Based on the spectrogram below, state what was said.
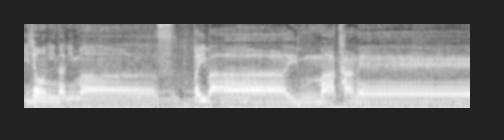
以上になります。バイバーイ。またね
